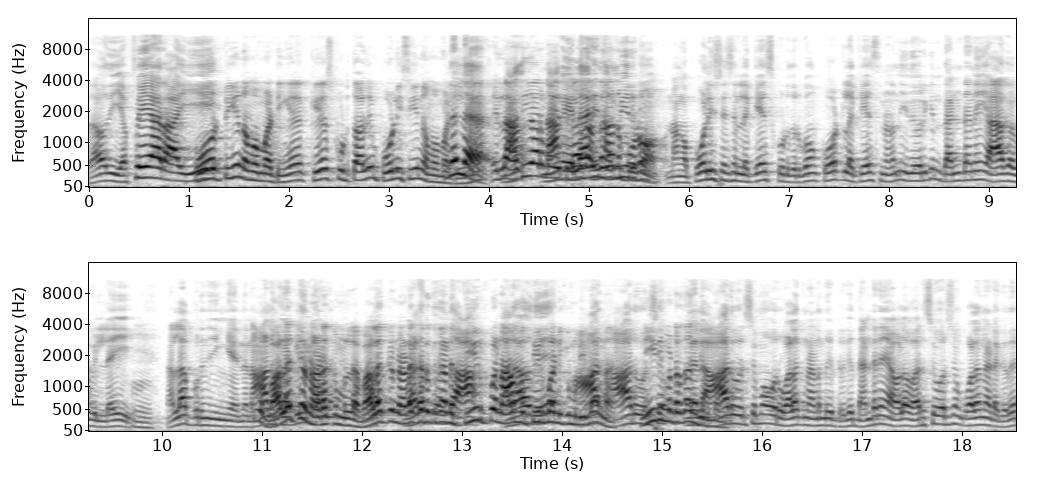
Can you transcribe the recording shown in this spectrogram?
அதாவது எஃப்ஐஆர் ஆகி கோர்ட்டையும் நம்ப மாட்டீங்க கேஸ் கொடுத்தாலும் போலீஸையும் நம்ப இல்ல இல்ல மாட்டீங்க. இல்ல. அதிகார நாங்க எல்லாரையும் அங்கதானே நம்பி போறோம். இருக்கோம் நாங்க போலீஸ் ஸ்டேஷன்ல கேஸ் கொடுத்திருக்கோம். கோர்ட்ல கேஸ் நடந்து இது வரைக்கும் தண்டனை ஆகவில்லை. நல்லா புரிஞ்சுங்க இந்த நாலு வழக்கு நாட்டுலயும் நடக்கும்ல. வழக்கு நடக்கிறதுக்கான தீர்ப்பை நாம தீர்மானிக்க முடியுமா ஆறு- நீதிமன்றம் தான் இல்ல. ஆறு வருஷமா ஒரு வழக்கு நடந்துட்டு இருக்கு. தண்டனை அவ்வளவு வருஷம் வருஷம் கொலை நடக்குது.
